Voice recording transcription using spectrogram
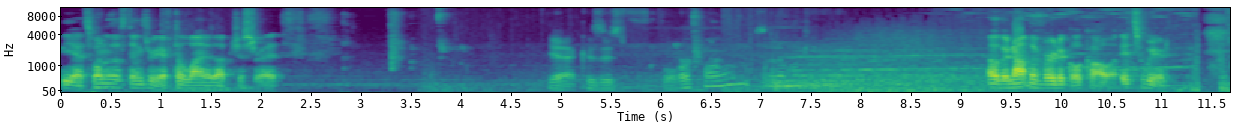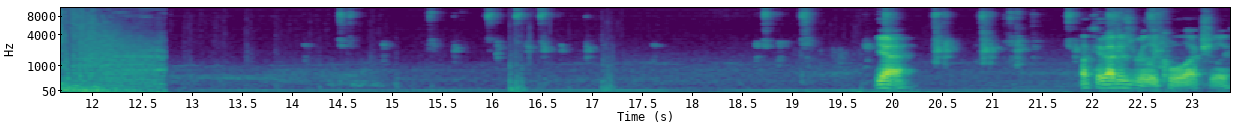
Yeah, it's one of those things where you have to line it up just right. Yeah, because there's four columns that I'm looking at. Oh, they're not the vertical column. It's weird. Yeah. Okay, that is really cool, actually.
